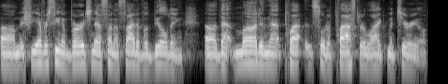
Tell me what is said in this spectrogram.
um, if you ever seen a bird's nest on the side of a building, uh, that mud and that pla- sort of plaster like material.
